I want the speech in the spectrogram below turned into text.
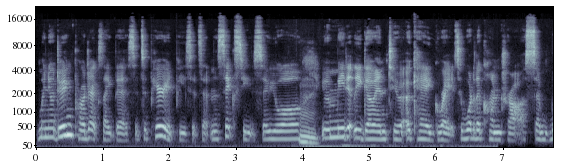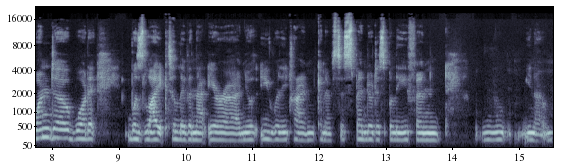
when you're doing projects like this, it's a period piece. It's set in the 60s, so you're mm. you immediately go into okay, great. So what are the contrasts? I wonder what it was like to live in that era, and you you really try and kind of suspend your disbelief and you know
